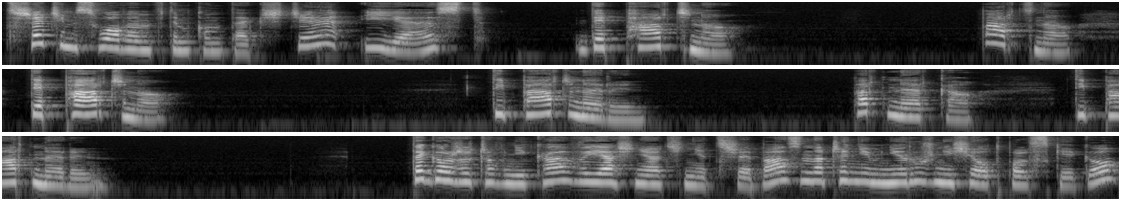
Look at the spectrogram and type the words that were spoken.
Trzecim słowem w tym kontekście jest der Partner. Partner, der Partner. Die Partnerin. Partnerka, die Partnerin. Tego rzeczownika wyjaśniać nie trzeba, znaczeniem nie różni się od polskiego,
